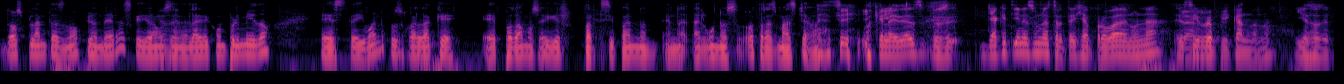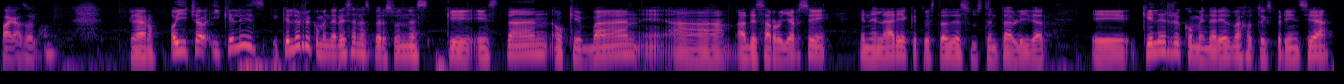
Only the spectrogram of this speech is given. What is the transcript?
dos plantas, ¿no? Pioneras que llevamos en el aire comprimido. Este, y bueno, pues ojalá que eh, podamos seguir participando en, en algunas otras más, Chava. Sí, y que la idea es, pues, ya que tienes una estrategia aprobada en una, es Claro. ir replicando, ¿no? Y eso se paga solo. Claro. Oye, Chava, ¿y qué les, qué les recomendarías a las personas que están o que van eh, a, a desarrollarse en el área que tú estás de sustentabilidad? Eh, ¿Qué les recomendarías bajo tu experiencia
